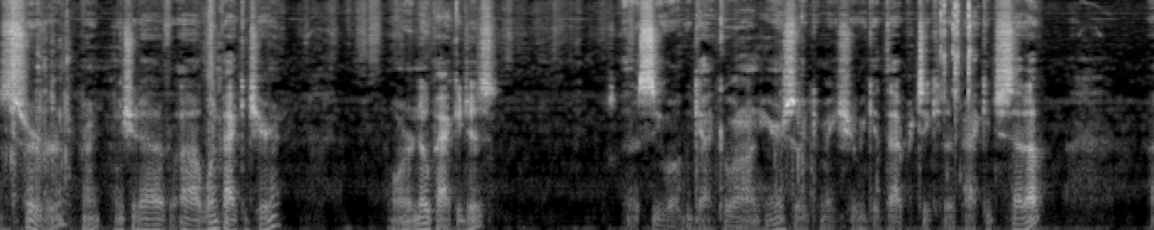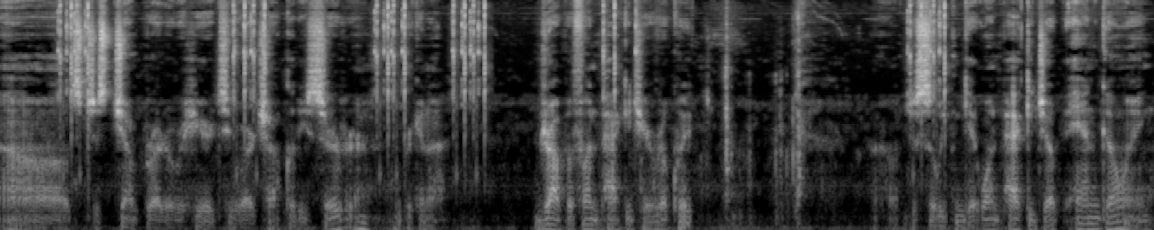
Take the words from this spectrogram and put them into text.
server right? We should have uh, one package here or no packages Let's see what we got going on here so we can make sure we get that particular package set up. Uh, let's just jump right over here to our chocolatey server. We're going to drop a fun package here real quick. Uh, just so we can get one package up and going.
